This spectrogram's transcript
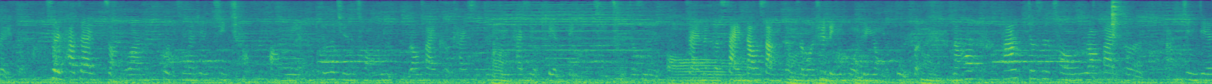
类的嘛，所以他在转弯或者是那些技巧方面，就是其实从 r u n bike 开始就已经开始有奠定基础，就是在那个赛道上的怎么去灵活运用的部分。然后他就是从 r u n bike 进阶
